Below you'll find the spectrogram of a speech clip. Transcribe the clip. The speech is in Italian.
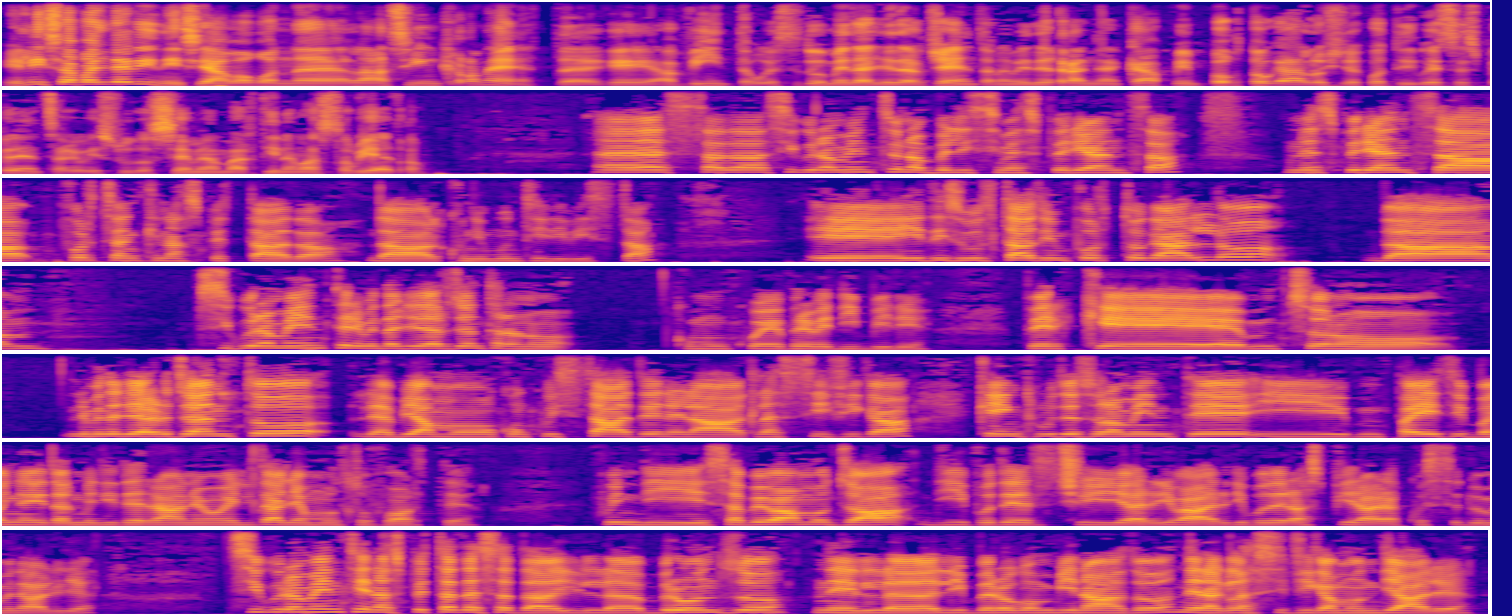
Elisa Pagliarini, siamo con eh, la Synchronet che ha vinto queste due medaglie d'argento alla Mediterranean Cup in Portogallo. Ci racconti di questa esperienza che hai vissuto assieme a Martina Mastropietro? È stata sicuramente una bellissima esperienza, un'esperienza forse anche inaspettata da alcuni punti di vista e il risultato in Portogallo da sicuramente le medaglie d'argento erano comunque prevedibili perché sono le medaglie d'argento le abbiamo conquistate nella classifica che include solamente i paesi bagnati dal Mediterraneo e l'Italia è molto forte. Quindi sapevamo già di poterci arrivare, di poter aspirare a queste due medaglie. Sicuramente inaspettata è stata il bronzo nel libero combinato nella classifica mondiale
